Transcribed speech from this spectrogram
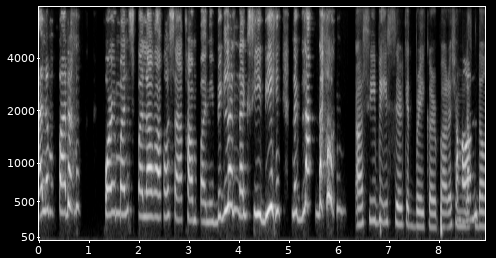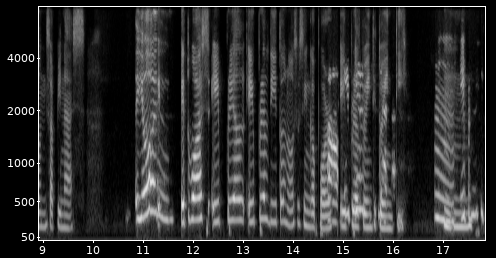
alam mo, parang four months pa lang ako sa company. Biglang nag-CB, nag-lockdown. Ah, CB is circuit breaker para siyang Oo. lockdown sa Pinas. Yun. It was April, April dito, no, sa Singapore. Oo, April, April 2020. Mm, Mm-mm. April 6,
